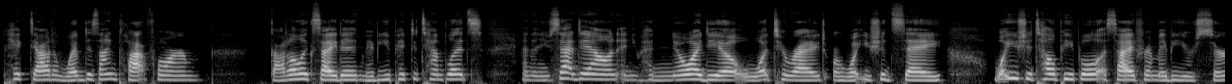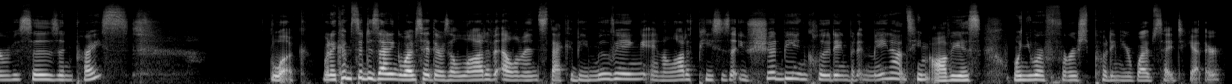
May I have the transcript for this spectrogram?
picked out a web design platform, got all excited. Maybe you picked a template and then you sat down and you had no idea what to write or what you should say, what you should tell people aside from maybe your services and price look, when it comes to designing a website, there's a lot of elements that could be moving and a lot of pieces that you should be including, but it may not seem obvious when you are first putting your website together.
